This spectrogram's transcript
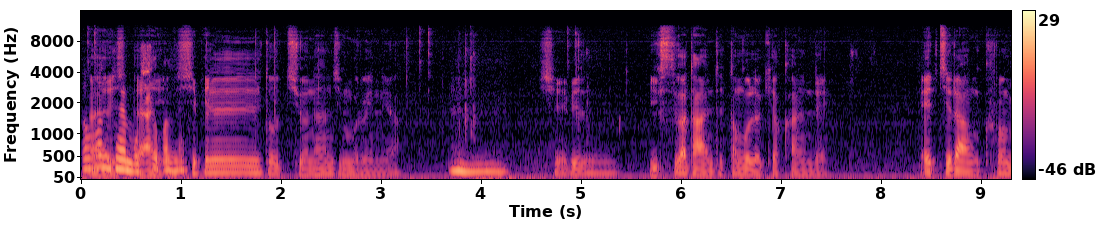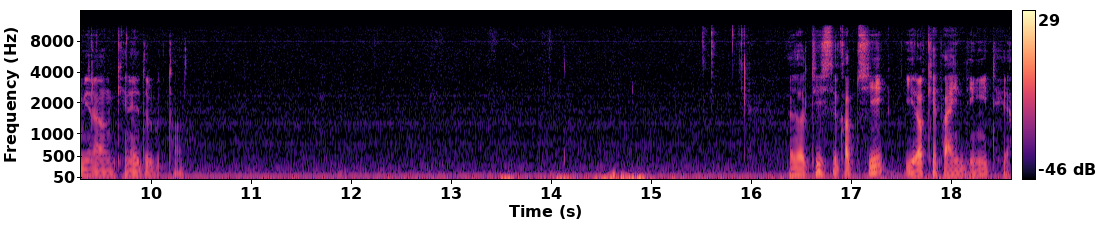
저건 아니, 잘못 아니, 써봤네. 11도 지원하는지 모르겠네요 음. 11 익스가 다 안 됐던 걸로 기억하는데 엣지랑 크롬이랑 걔네들부터 그래서 this 값이 이렇게 binding이 돼요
